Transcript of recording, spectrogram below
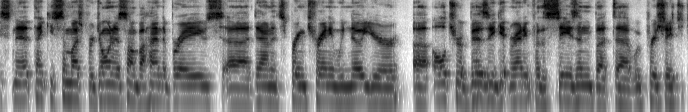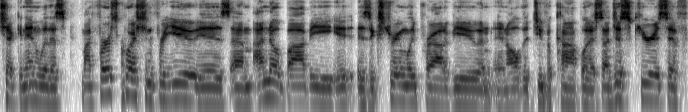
Snit, thank you so much for joining us on Behind the Braves uh, down in spring training. We know you're uh, ultra busy getting ready for the season, but uh, we appreciate you checking in with us. My first question for you is um, I know Bobby is extremely proud of you and, and all that you've accomplished. I'm just curious if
